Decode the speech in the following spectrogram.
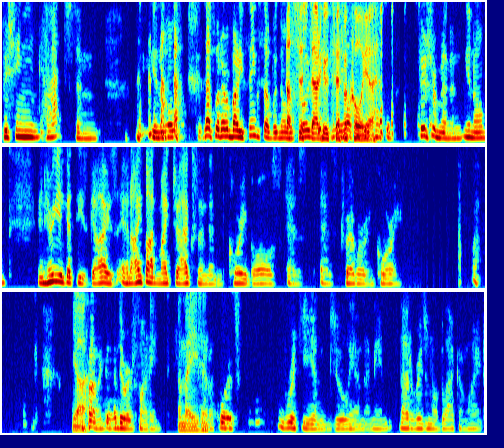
fishing hats and you know because that's what everybody thinks of with Nova That's the Scotians. They all think stereotypical, yeah. fishermen and you know, and here you get these guys. And I thought Mike Jackson and Corey Bowles as as Trevor and Corey. Yeah, Oh my god, they were funny. And amazing. of course, Ricky and Julian. I mean, that original black and white.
